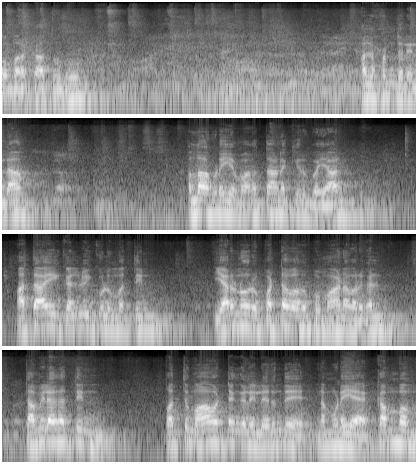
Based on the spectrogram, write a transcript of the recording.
وبركاته. الحمد لله அல்லாஹுடைய மகத்தான கிருபையால் அத்தாயி கல்வி குழுமத்தின் இரநூறு பட்ட வகுப்பு மாணவர்கள் தமிழகத்தின் பத்து மாவட்டங்களிலிருந்து நம்முடைய கம்பம்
